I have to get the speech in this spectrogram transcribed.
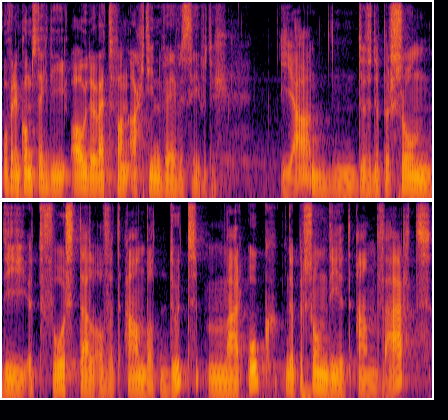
overeenkomstig die oude wet van 1875. Ja, dus de persoon die het voorstel of het aanbod doet, maar ook de persoon die het aanvaardt,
